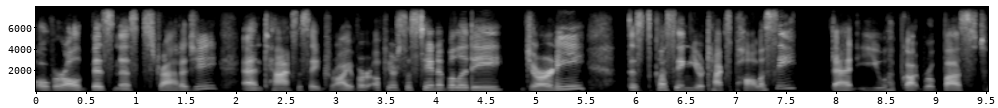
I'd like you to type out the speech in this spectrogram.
overall business strategy, and tax is a driver of your sustainability journey. Discussing your tax policy that you have got robust,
